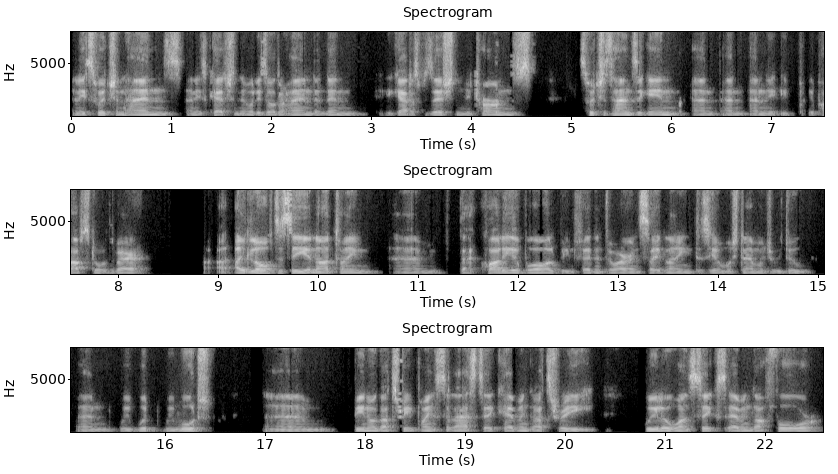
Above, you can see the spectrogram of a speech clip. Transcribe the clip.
And he's switching hands and he's catching it with his other hand and then he got his position, he turns, switches hands again and and and he, he pops it over the bar. I'd love to see an odd time um, that quality of ball being fed into our inside line to see how much damage we do, and we would we would. Um, Bino got three points the last day. Kevin got three. Wheelo won six. Evan got four.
